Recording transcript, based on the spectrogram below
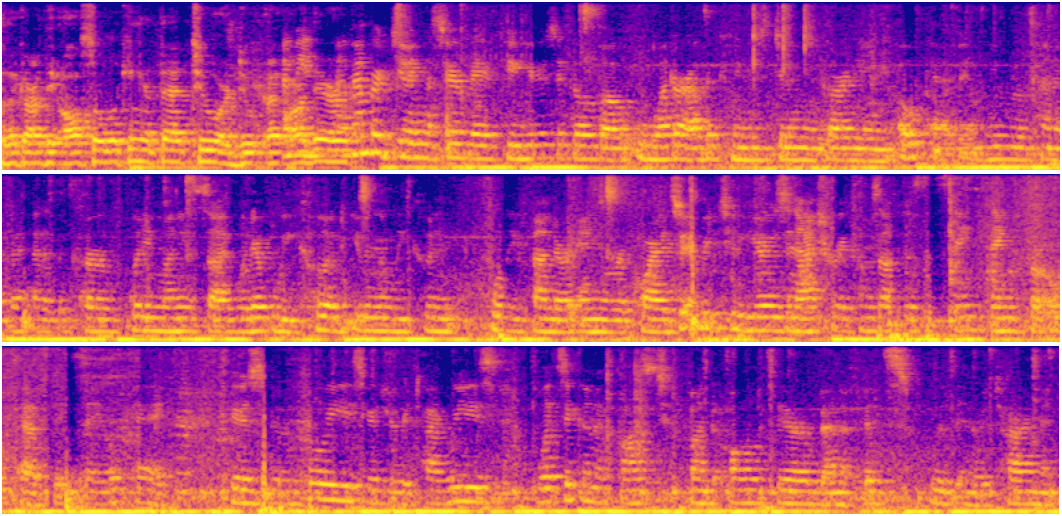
like, are they also looking at that too, or do, I are mean, I remember doing a survey a few years ago about what are other communities doing regarding OPEB, and we were kind of ahead of the curve, putting money aside, whatever we could, even though we couldn't fully fund our annual required. So every two years, an actuary comes up with the same thing for OPEB. They say, okay, here's your employees, here's your retirees, what's it gonna cost to fund all of their benefits within retirement?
